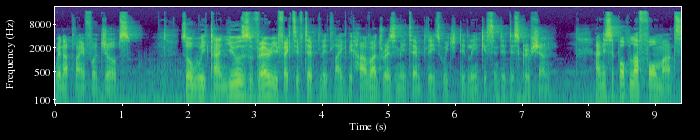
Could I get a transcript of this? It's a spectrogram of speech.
when applying for jobs. So we can use very effective template like the Harvard resume template which the link is in the description. And it's a popular format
